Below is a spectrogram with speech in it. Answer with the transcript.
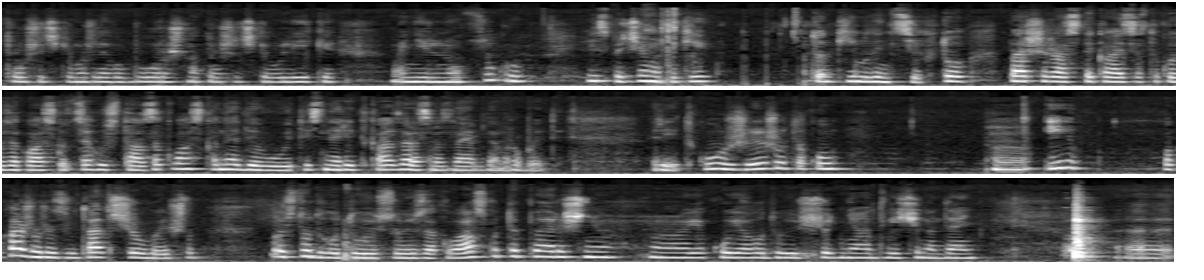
трошечки, можливо, борошна, трошечки олійки, ванільного цукру і спечемо такі тонкі млинці. Хто перший раз стикається з такою закваскою, це густа закваска, не дивуйтесь, не рідка. Зараз ми з нею будемо робити рідку, жижу таку. І покажу результат, що вийшло. Ось тут готую свою закваску теперішню, е, яку я готую щодня, двічі на день. Е,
